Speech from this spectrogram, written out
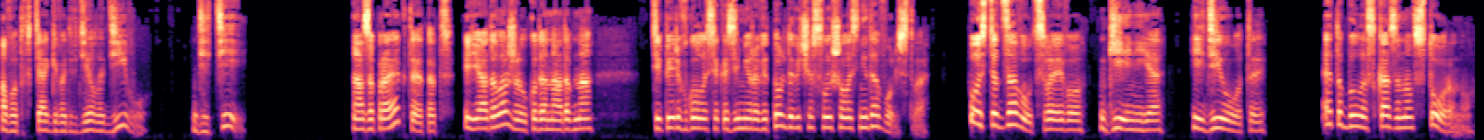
а вот втягивать в дело диву, детей. А за проект этот я доложил, куда надобно — Теперь в голосе Казимира Витольдовича слышалось недовольство. «Пусть отзовут своего гения, идиоты!» Это было сказано в сторону,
